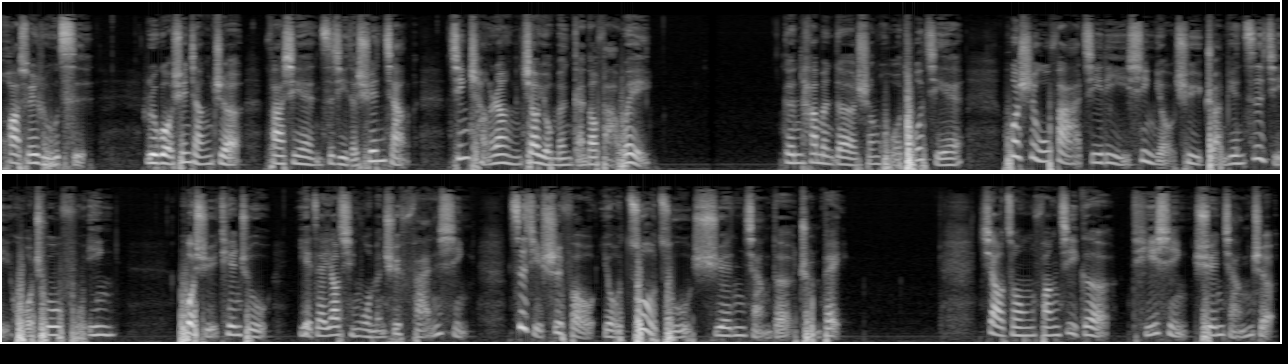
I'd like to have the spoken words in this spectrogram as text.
话虽如此，如果宣讲者发现自己的宣讲经常让教友们感到乏味，跟他们的生活脱节，或是无法激励信友去转变自己，活出福音，或许天主也在邀请我们去反省自己是否有做足宣讲的准备。教宗方济各提醒宣讲者，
